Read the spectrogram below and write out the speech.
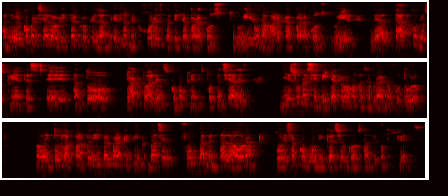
a nivel comercial ahorita creo que es la mejor estrategia para construir una marca, para construir lealtad con los clientes, eh, tanto ya actuales como clientes potenciales, y es una semilla que vamos a sembrar en un futuro. Entonces la parte de email marketing va a ser fundamental ahora por esa comunicación constante con tus clientes.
